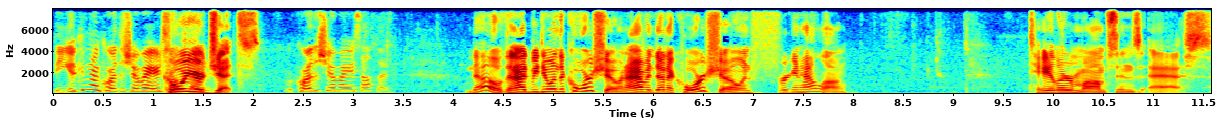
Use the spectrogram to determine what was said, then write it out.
You can record the show by yourself. Cool your jets. record the show by yourself then. No, then I'd be doing the core show, and I haven't done a core show in friggin' how long? Taylor Momsen's ass.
